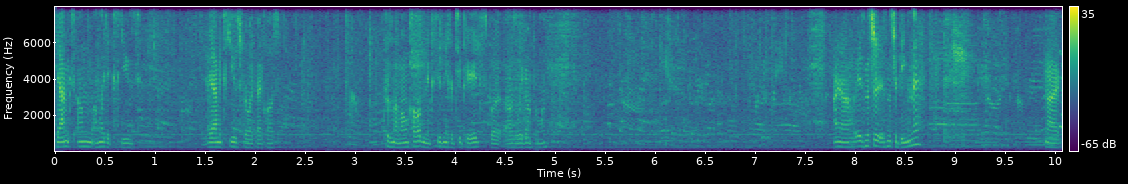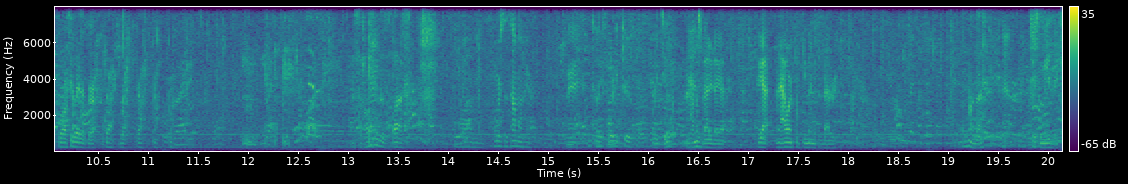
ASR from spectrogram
Yeah, I'm, I'm, I'm like excused. I'm excused for like that class. Because my mom called and excused me for two periods, but I was really down for one. I know, is Mr. Is Mr. Bean there? Alright, cool, I'll see you later. Where's the time on here? Alright, 42. 42? How much battery do I? I and 50 minutes of battery. Not bad. Just music.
